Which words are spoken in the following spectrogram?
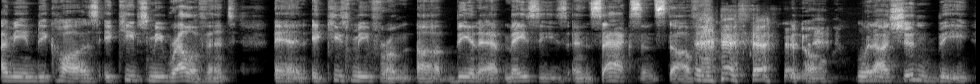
I mean, because it keeps me relevant and it keeps me from uh, being at Macy's and Saks and stuff, you know, when I shouldn't be.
